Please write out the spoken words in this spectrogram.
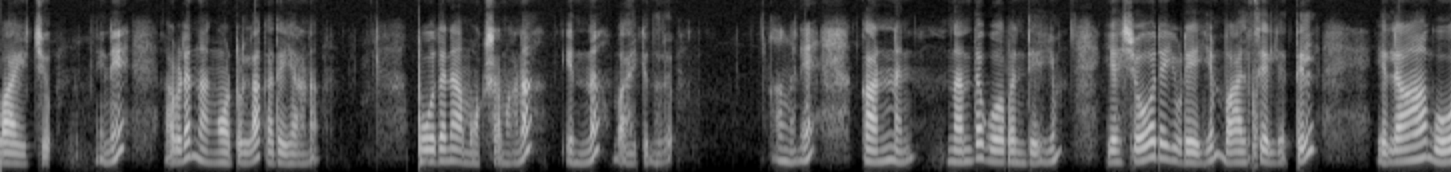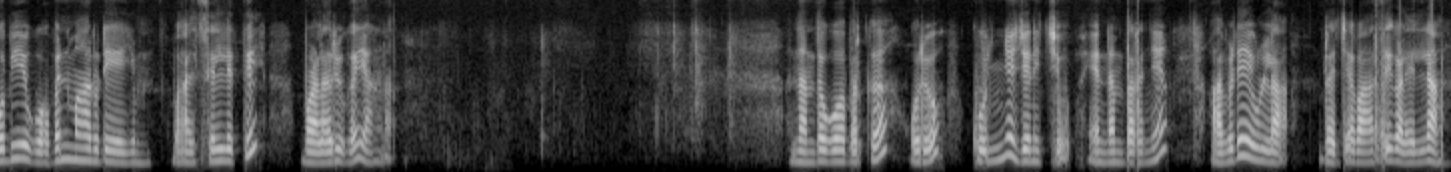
വായിച്ചു. ഇനി അവിടെ നിന്ന് അങ്ങോട്ടുള്ള കഥയാണ്. പൂതന മോക്ഷമാണ് ഇന്ന് വായിക്കുന്നത്. അങ്ങനെ കണ്ണൻ നന്ദഗോപന്റെയും യശോരയുടെയും വാത്സല്യത്തിൽ എല്ലാ ഗോപീ ഗോപന്മാരുടെയും വാത്സല്യത്തിൽ വളരുകയാണ്. നന്ദഗോപർക്ക് ഒരു കുഞ്ഞു ജനിച്ചു എന്നും പറഞ്ഞ് അവിടെയുള്ള ബ്രജവാസികളെല്ലാം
